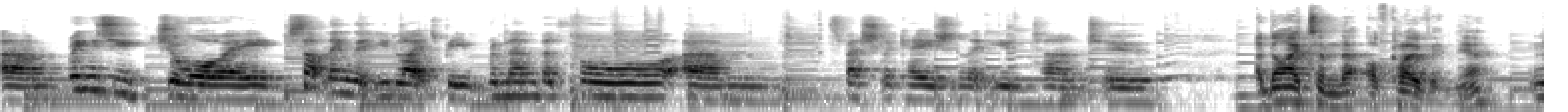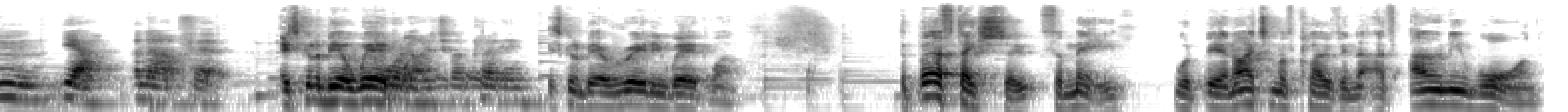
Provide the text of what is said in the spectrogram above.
um, brings you joy, something that you'd like to be remembered for, um, special occasion that you turn to. An item that of clothing, yeah. Mm, yeah, an outfit It's going to be a weird or an one. item of clothing. It's going to be a really weird one. The birthday suit for me would be an item of clothing that I've only worn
